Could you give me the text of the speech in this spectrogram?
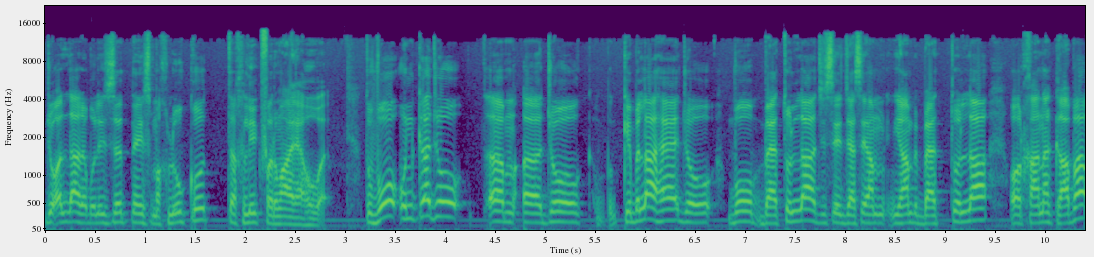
جو اللہ رب العزت نے اس مخلوق کو تخلیق فرمایا ہوا ہے۔ تو وہ ان کا جو جو قبلہ ہے، جو وہ بیت اللہ، جسے، جیسے ہم یہاں پہ بیت اللہ اور خانہ کعبہ،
